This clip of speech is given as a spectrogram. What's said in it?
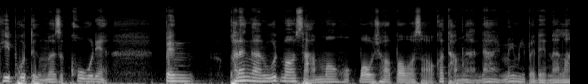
ที่พูดถึงเมื่อสักครู่เนี่ยเป็น พนักงานวุฒิม .3 ม .6 ปวช ปวส ก็ทำงานได้ไม่มีประเด็นอะไร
